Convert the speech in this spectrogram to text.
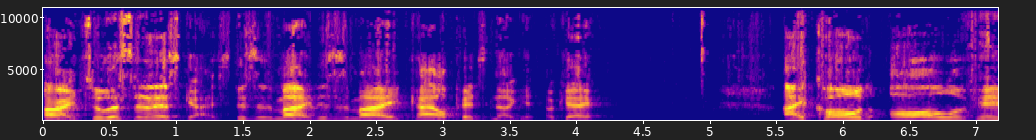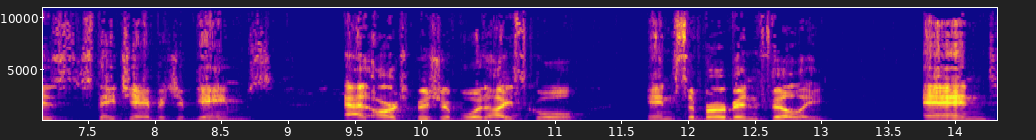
All right, so listen to this, guys. This is my this is my Kyle Pitts nugget. Okay, I called all of his state championship games at Archbishop Wood High School in suburban Philly, and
